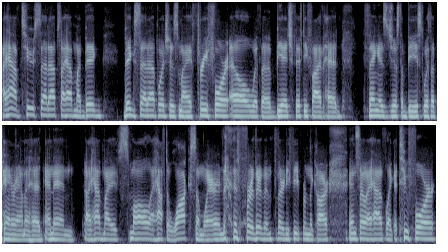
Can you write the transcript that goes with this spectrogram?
I have two setups. I have my big big setup, which is my 3-4L with a BH55 head thing is just a beast with a panorama head. And then I have my small, I have to walk somewhere further than 30 feet from the car. And so I have like a 2.4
